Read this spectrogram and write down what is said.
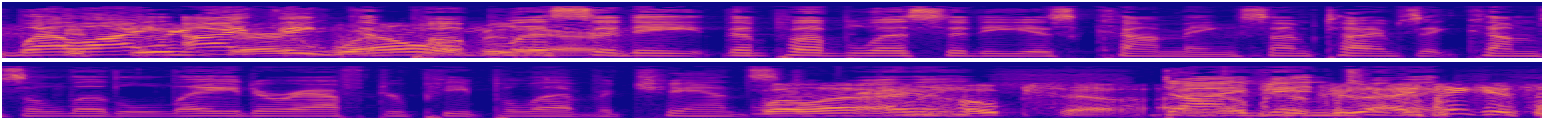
Well, I, I think well the publicity the publicity is coming. Sometimes it comes a little later after people have a chance. Well, to I hope so. Dive I hope so, into I think it's.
